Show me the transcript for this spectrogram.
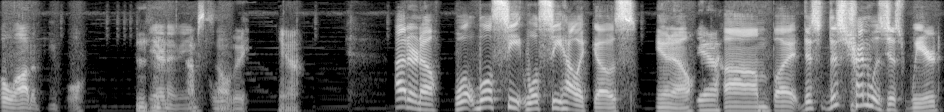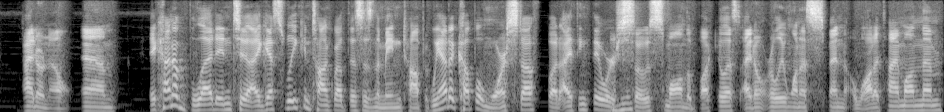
a lot of people. You know what I mean? So- Absolutely. Yeah. I don't know. We'll we'll see we'll see how it goes, you know. Yeah. Um but this this trend was just weird. I don't know. Um it kind of bled into I guess we can talk about this as the main topic. We had a couple more stuff, but I think they were Mhm. so small on the bucket list. I don't really want to spend a lot of time on them.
